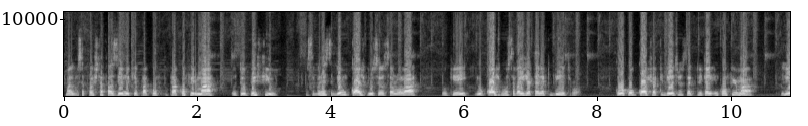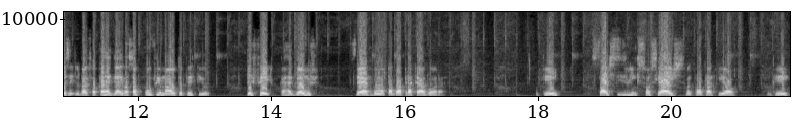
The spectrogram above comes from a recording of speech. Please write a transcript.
Mas você pode estar fazendo aqui para confirmar o teu perfil. Você vai receber um código no seu celular, ok? E o código você vai injetar ele aqui dentro, ó. Colocou o código aqui dentro, você vai clicar em confirmar, beleza? Ele vai só carregar e vai só confirmar o teu perfil. Perfeito, carregamos. Certo, vamos voltar agora para cá agora. Ok? Sites e links sociais. Você vai colocar aqui, ó. Ok?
